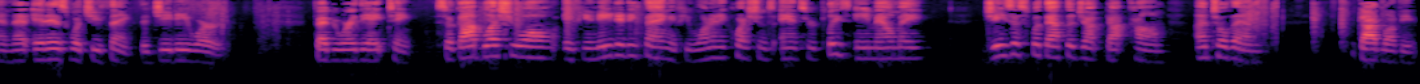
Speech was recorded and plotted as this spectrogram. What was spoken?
And that it is what you think, the GD word. February the 18th. So God bless you all. If you need anything, if you want any questions answered, please email me, jesuswithoutthejunk.com. Until then, God love you.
